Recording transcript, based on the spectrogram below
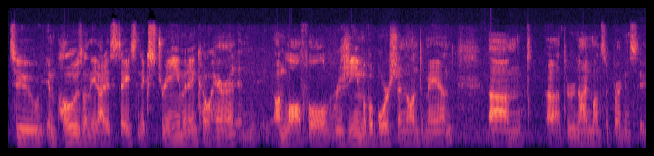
to impose on the United States an extreme and incoherent and unlawful regime of abortion on demand um, uh, through nine months of pregnancy.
